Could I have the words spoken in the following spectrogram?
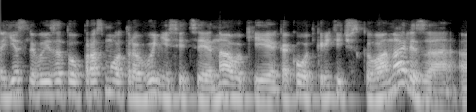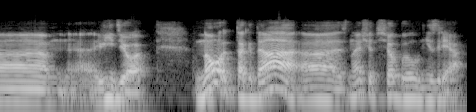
если вы из этого просмотра вынесете навыки какого-то критического анализа э, видео, ну, тогда, значит, все было не зря.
